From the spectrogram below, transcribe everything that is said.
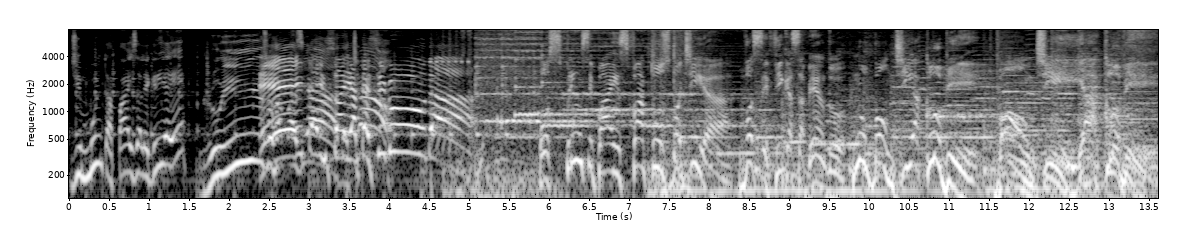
de muita paz, alegria e juízo, Eita, rapaziada. isso aí, até Tchau. segunda! Os principais fatos do dia. Você fica sabendo no Bom Dia Clube. Bom Dia Clube.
